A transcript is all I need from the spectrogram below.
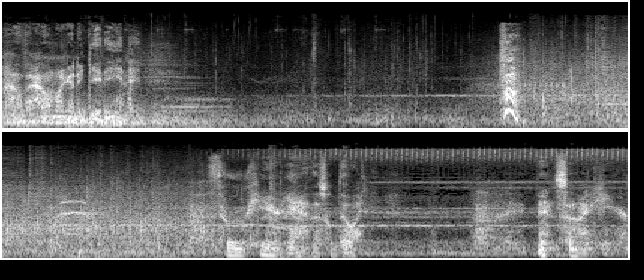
How the in? Through here, yeah, this'll do it. Inside here.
